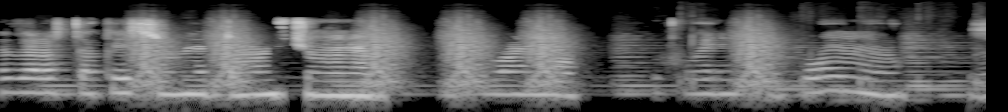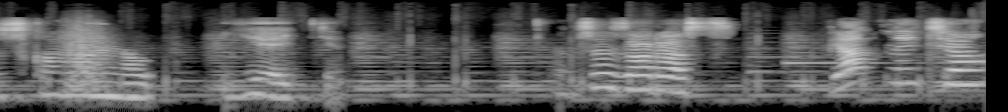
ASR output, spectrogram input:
Я зараз такий сумний, тому що мене буквально хвилі по тому заскамано Єті. А це зараз п'ятниця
